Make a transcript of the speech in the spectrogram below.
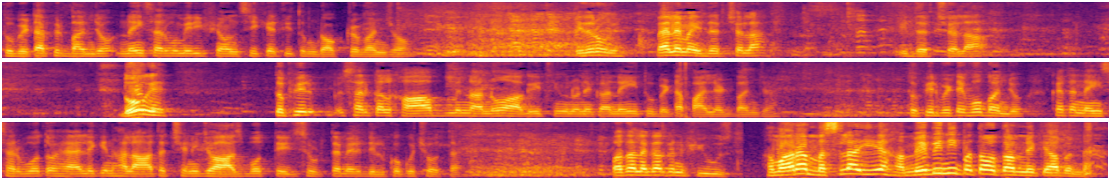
तो बेटा, फिर बन जाओ। नहीं सर, वो मेरी फ्योन्सी कहती, तुम डॉक्टर बन जाओ। इधर हो गए पहले मैं इधर चला। इधर चला। दोगे? तो फिर सर कल ख्वाब में नानो आ गई थी, उन्होंने कहा, नहीं, तू बेटा पायलट बन जा। तो फिर बेटे वो बन जाओ। कहता, नहीं सर, वो तो है, लेकिन हालात अच्छे नहीं जहाज़ बहुत तेज़ी से उठता है, मेरे दिल को कुछ होता है। पता लगा कंफ्यूज हमारा मसला ये, हमें भी नहीं पता होता हमने क्या बनना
